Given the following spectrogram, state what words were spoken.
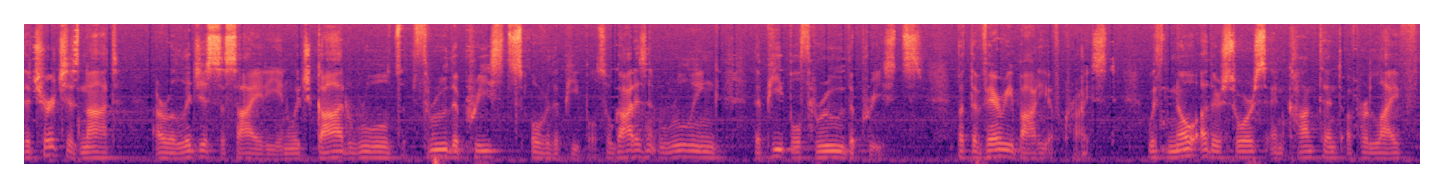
the church is not a religious society in which God rules through the priests over the people. So God isn't ruling the people through the priests, but the very body of Christ, with no other source and content of her life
